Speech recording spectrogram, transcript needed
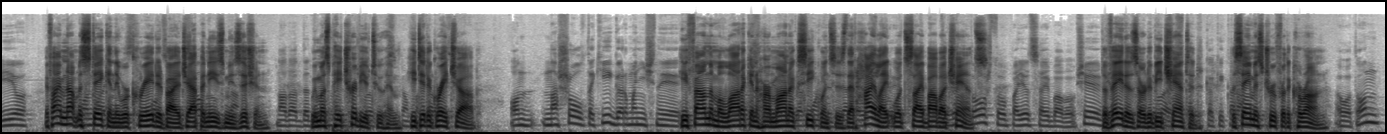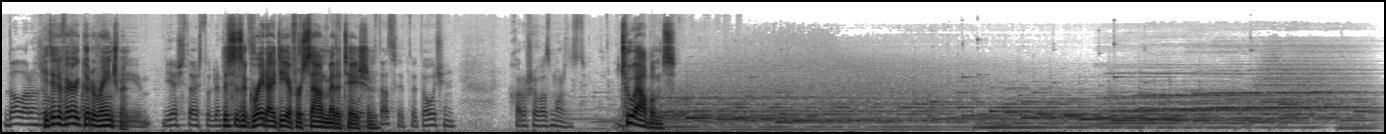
If I am not mistaken, they were created by a Japanese musician. We must pay tribute to him. He did a great job. He found the melodic and harmonic sequences that highlight what Sai Baba chants. The Vedas are to be chanted. The same is true for the Quran. He did a very good arrangement. This is a great idea for sound meditation. Two albums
